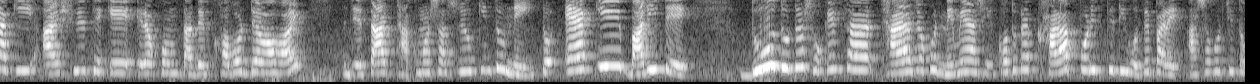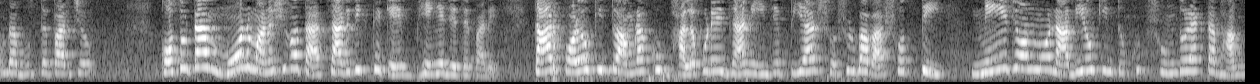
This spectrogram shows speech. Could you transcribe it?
নাকি আইসিইউ থেকে এরকম তাদের খবর দেওয়া হয় যে তার ঠাকুমা শাশুড়িও কিন্তু নেই। তো একই বাড়িতে দু দুটো শোকের ছায়া যখন নেমে আসে, কতটা খারাপ পরিস্থিতি হতে পারে আশা করছি তোমরা বুঝতে পারছ। কতটা মন মানসিকতা চারিদিক থেকে ভেঙে যেতে পারে। তারপরেও কিন্তু আমরা খুব ভালো করে জানি যে পিয়ার শ্বশুর বাবা সত্যি মেয়ে জন্ম না দিয়েও কিন্তু খুব সুন্দর একটা ভাগ্য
